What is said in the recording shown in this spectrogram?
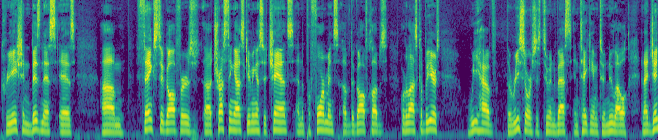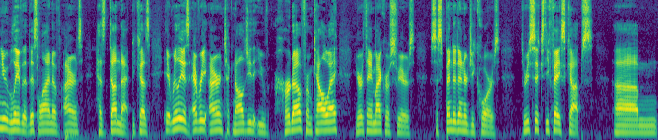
creation business is um, thanks to golfers uh, trusting us, giving us a chance, and the performance of the golf clubs over the last couple years we have the resources to invest in taking them to a new level. And I genuinely believe that this line of irons has done that because it really is every iron technology that you've heard of from Callaway, urethane microspheres, suspended energy cores, 360 face cups, um,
